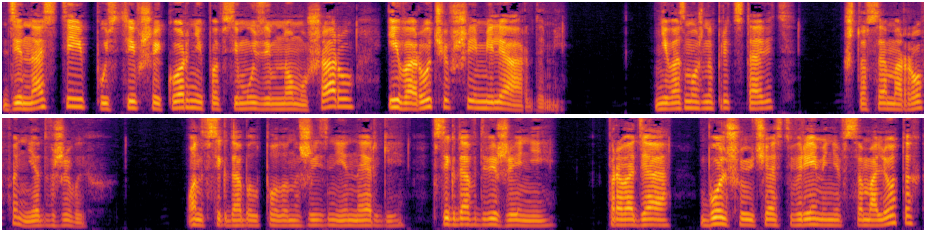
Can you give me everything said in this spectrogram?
династией, пустившей корни по всему земному шару и ворочавшей миллиардами. Невозможно представить, что Сэма Роффа нет в живых. Он всегда был полон жизни и энергии, всегда в движении, проводя большую часть времени в самолетах,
